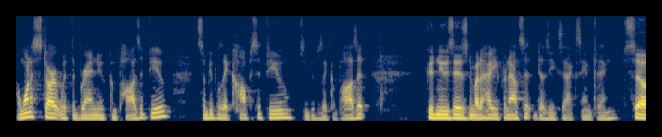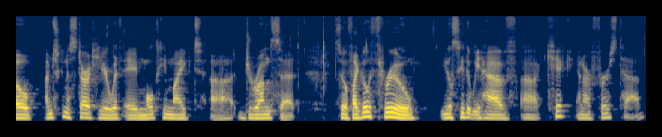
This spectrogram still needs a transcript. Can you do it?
I want to start with the brand new composite view. Some people say composite view, some people say composite. Good news is, no matter how you pronounce it, it does the exact same thing. So I'm just going to start here with a multi-mic'd uh, drum set. So if I go through, you'll see that we have uh, kick in our first tab,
